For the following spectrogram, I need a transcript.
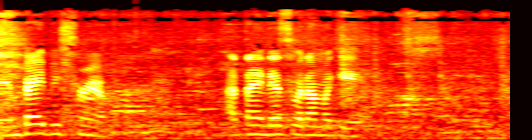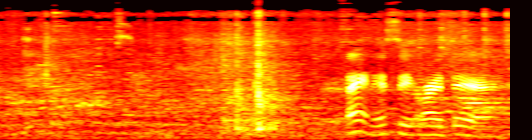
and baby shrimp. I think that's what I'm gonna get. I think that's it right there.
